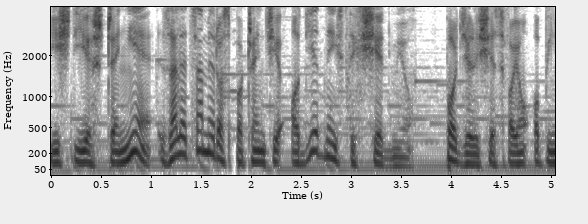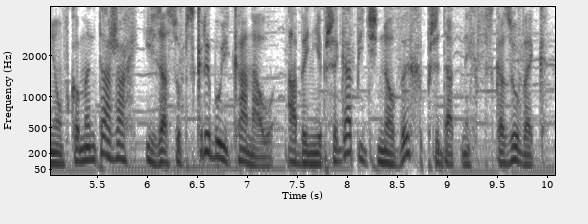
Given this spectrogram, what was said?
Jeśli jeszcze nie, zalecamy rozpoczęcie od jednej z tych siedmiu. Podziel się swoją opinią w komentarzach i zasubskrybuj kanał, aby nie przegapić nowych, przydatnych wskazówek.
